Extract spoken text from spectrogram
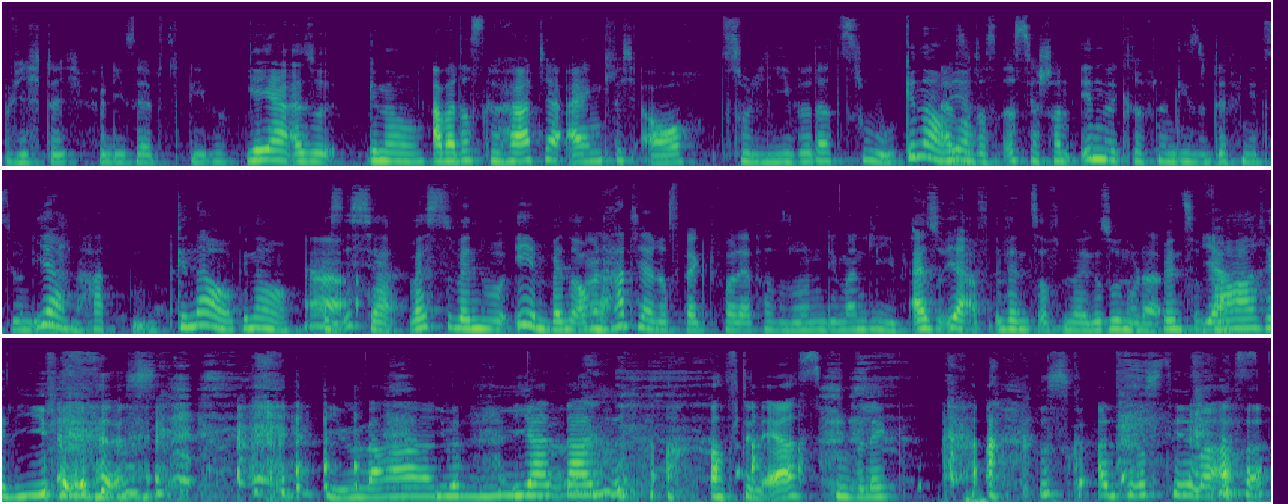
wichtig für die Selbstliebe. Ja, ja, also genau. Aber das gehört ja eigentlich auch zur Liebe dazu. Genau. Also ja. das ist ja schon inbegriffen in diese Definition, die ja. wir schon hatten. Genau, genau. Ja. Das ist ja, weißt du, wenn du eben, wenn du auch. Man hat ja Respekt vor der Person, die man liebt. Also ja, wenn es auf einer gesunden, wenn es wahre Liebe ist. die wahre Liebe. Ja, dann. auf den ersten Blick. Das ist ein anderes Thema, aber.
